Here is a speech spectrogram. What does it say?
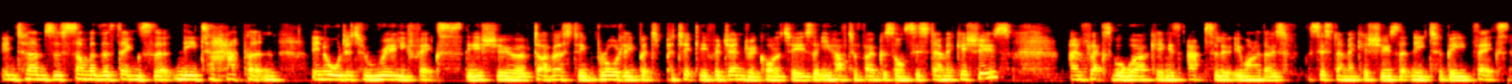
In terms of some of the things that need to happen in order to really fix the issue of diversity broadly, but particularly for gender equality, is that you have to focus on systemic issues. And flexible working is absolutely one of those systemic issues that need to be fixed.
